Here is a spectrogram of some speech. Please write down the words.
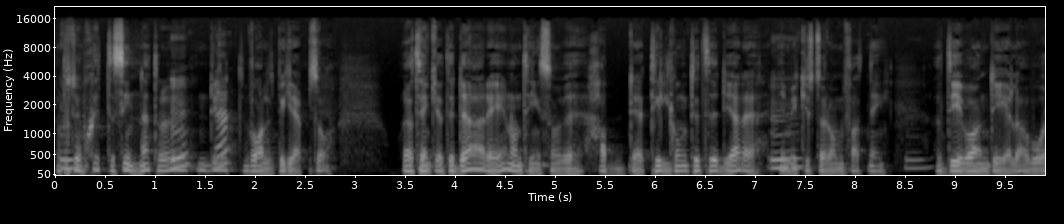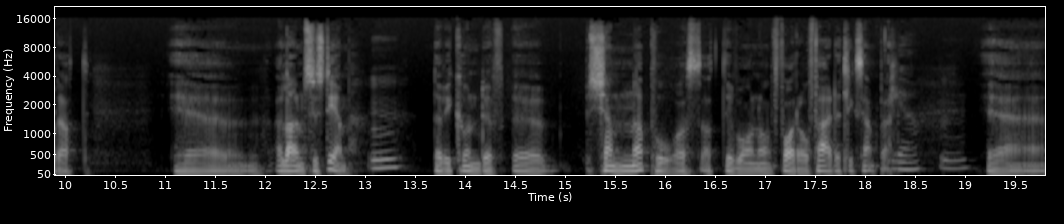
pratar Mm. om sjätte sinnet, och Mm, det är ja. ett vanligt begrepp så. Och jag tänker att det där är någonting som vi hade tillgång till tidigare i Mm. mycket större omfattning. Mm. Att det var en del av vårt eh, alarmsystem. Mm. Där vi kunde eh, känna på oss att det var någon fara och färde till exempel. Ja. Eh,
